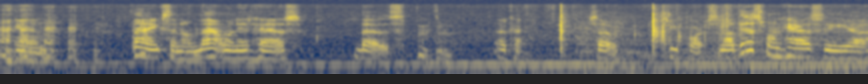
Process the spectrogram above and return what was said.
And- thanks, and on that one it has those. Okay, so two parts. Now this one has the, uh,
